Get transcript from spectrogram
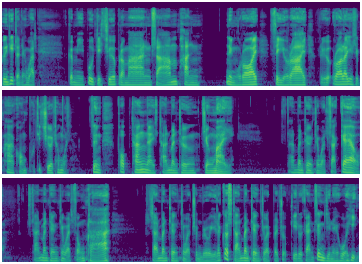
พื้นที่ต่างจังหวัดก็มีผู้ติดเชื้อประมาณ 3,104 ราย หรือร้อยละ25 ของผู้ติดเชื้อทั้งหมด ซึ่งพบทั้งในสถานบันเทิงเชียงใหม่ สถานบันเทิงจังหวัดสระแก้ว สถานบันเทิงจังหวัดสงขลา สถานบันเทิงจังหวัดชลบุรี แล้วก็สถานบันเทิงจังหวัดประจวบคีรีขันธ์ซึ่งอยู่ในหัวหิน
